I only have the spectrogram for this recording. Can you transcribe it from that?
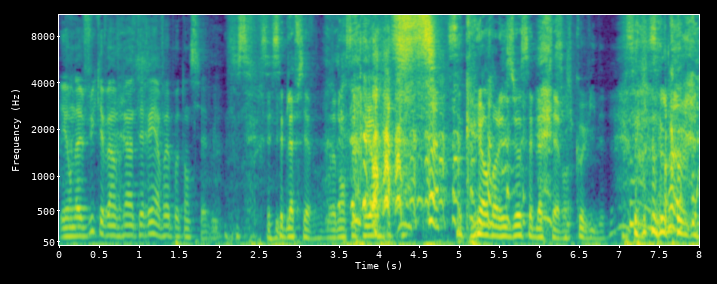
et on a vu qu'il y avait un vrai intérêt un vrai potentiel. Oui. C'est c'est de la fièvre, vraiment. Cette lueur, cette lueur dans les yeux, c'est de la fièvre. le Covid. C'est le Covid.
